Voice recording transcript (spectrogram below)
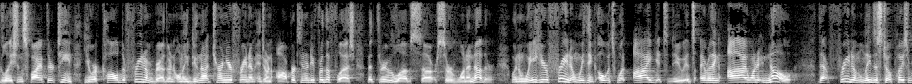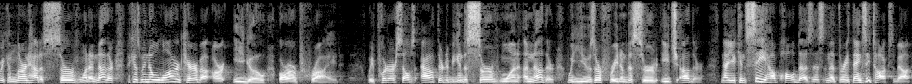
Galatians 5:13 You are called to freedom brethren only do not turn your freedom into an opportunity for the flesh but through love serve one another. When we hear freedom we think oh it's what I get to do it's everything I want to no that freedom leads us to a place where we can learn how to serve one another because we no longer care about our ego or our pride. We put ourselves out there to begin to serve one another. We use our freedom to serve each other. Now you can see how Paul does this in the three things he talks about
